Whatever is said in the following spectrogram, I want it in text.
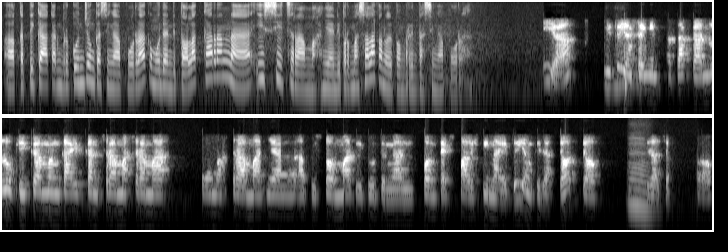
uh, ketika akan berkunjung ke Singapura kemudian ditolak karena isi ceramahnya yang dipermasalahkan oleh pemerintah Singapura. Iya, itu yang saya ingin katakan. Logika mengkaitkan ceramah-ceramah ceramah-ceramahnya Abu Somad itu dengan konteks Palestina itu yang tidak cocok, Hmm. tidak cocok.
